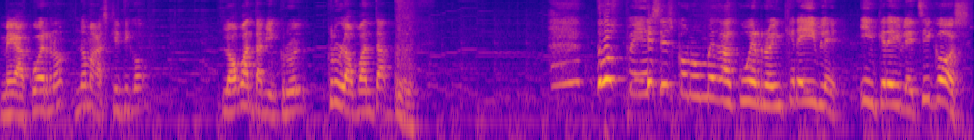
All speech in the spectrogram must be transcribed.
Mega cuerno, no me hagas crítico. Lo aguanta bien Krul. Lo aguanta. Dos PS con un mega cuerno. Increíble. Increíble, chicos.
